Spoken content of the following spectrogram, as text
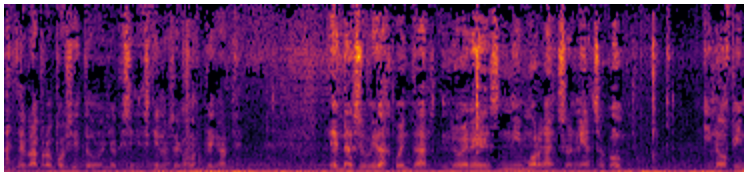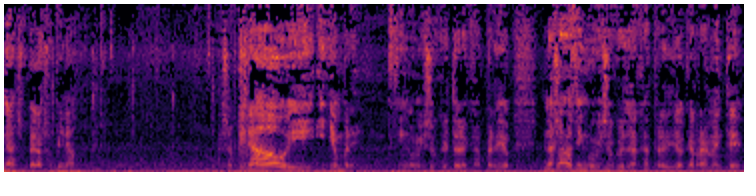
hacerlo a propósito, yo que sé, es que no sé cómo explicarte. En resumidas cuentas, no eres ni Morganson ni Achocop y no opinas, pero has opinado. Has opinado y, y hombre, 5.000 suscriptores que has perdido. No son los 5.000 suscriptores que has perdido, que realmente,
